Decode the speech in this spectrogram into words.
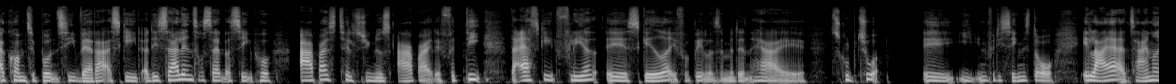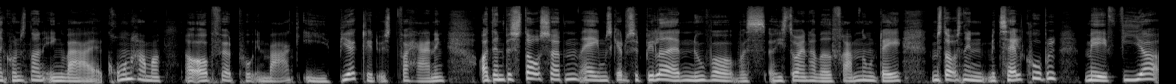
at komme til bunds i, hvad der er sket. Og det er særligt interessant at se på arbejdstilsynets arbejde, fordi der er sket flere øh, skader i forbindelse med den her øh, skulptur øh, i, inden for de seneste år. Elia er tegnet af kunstneren Ingvar Kronhammer og opført på en mark i Birklet øst for Herning. Og den består sådan af, måske har du set billeder af den nu, hvor, hvor historien har været fremme nogle dage, den består sådan en metalkuppel med fire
